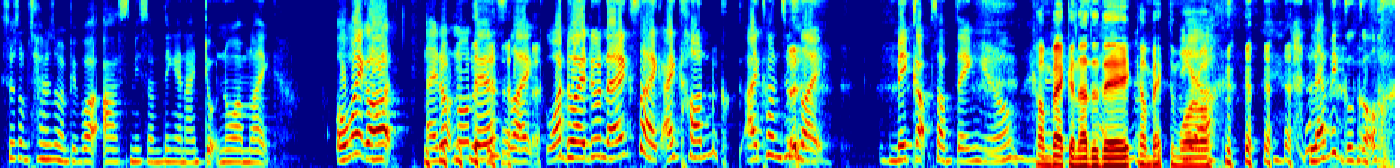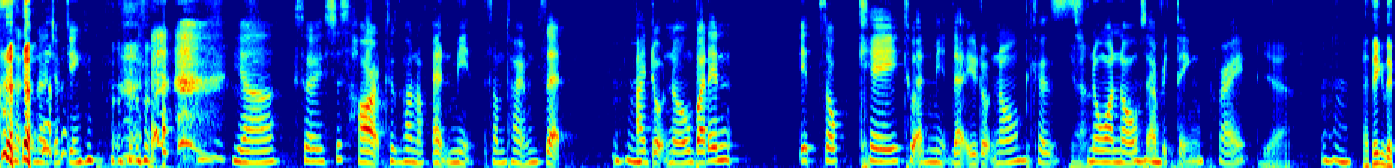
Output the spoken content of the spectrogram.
So sometimes when people ask me something and I don't know, I'm like, oh my god, I don't know this. like, what do I do next? Like, I can't, I can't just like make up something, you know? Come back another like- day. Come back tomorrow. Yeah. Let me Google. no joking. yeah. So it's just hard to kind of admit sometimes that Mhm. I don't know, but then it's okay to admit that you don't know because Yeah. no one knows Mhm. everything, right? Yeah. Mhm. I think the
